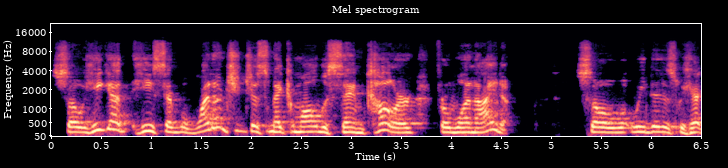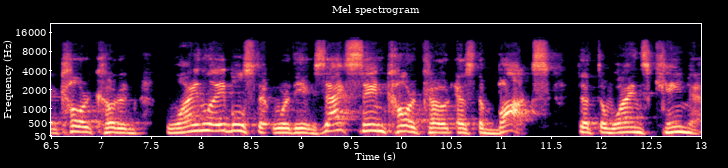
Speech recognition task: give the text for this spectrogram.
so he got he said, Well, why don't you just make them all the same color for one item? So what we did is we had color coded wine labels that were the exact same color code as the box that the wines came in.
